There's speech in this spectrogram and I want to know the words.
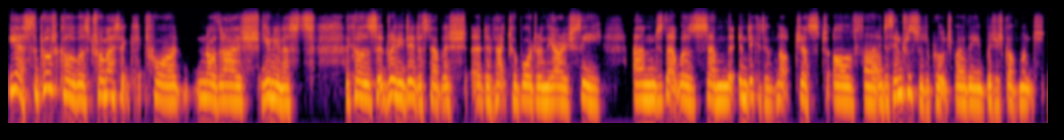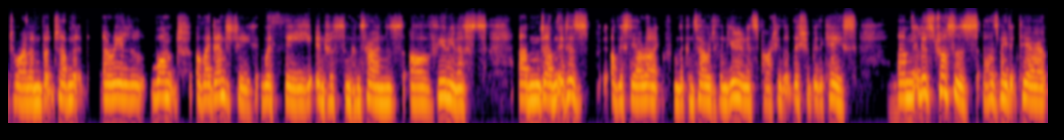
Yes, the protocol was traumatic for Northern Irish Unionists because it really did establish a de facto border in the Irish Sea and that was um, indicative not just of uh, a disinterested approach by the British government to Ireland, but um, a real want of identity with the interests and concerns of unionists. And um, it is obviously ironic from the Conservative and Unionist Party that this should be the case. Um, Liz Truss has made it clear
